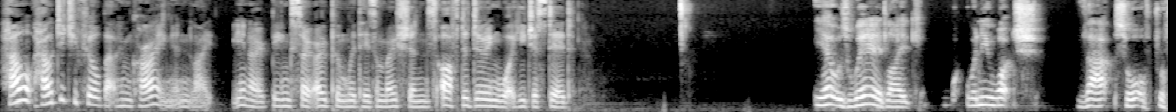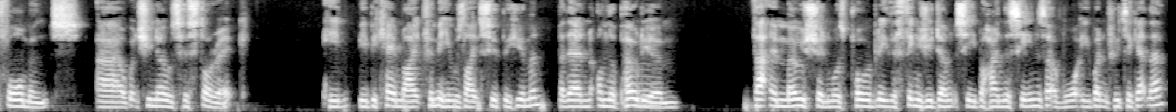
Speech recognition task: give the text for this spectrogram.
how how did you feel about him crying and like you know being so open with his emotions after doing what he just did? yeah it was weird. Like when you watch that sort of performance uh, which you know is historic he he became like for me he was like superhuman. But then on the podium that emotion was probably the things you don't see behind the scenes of what he went through to get there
